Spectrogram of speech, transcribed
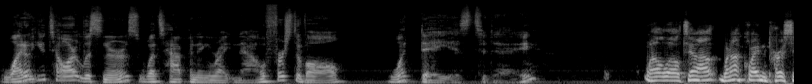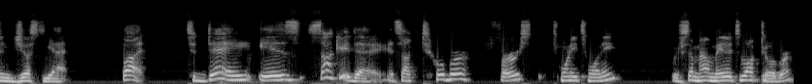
why don't you tell our listeners what's happening right now? First of all, what day is today? Well, well, Tim, we're not quite in person just yet, but today is Sake Day. It's October 1st, 2020. We've somehow made it to October.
